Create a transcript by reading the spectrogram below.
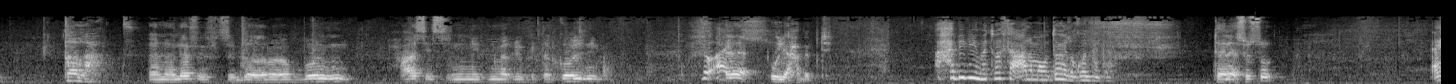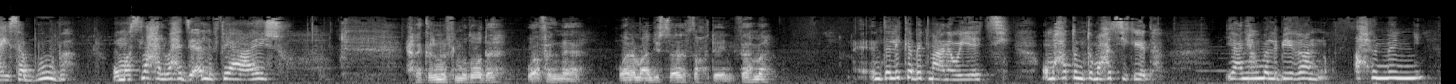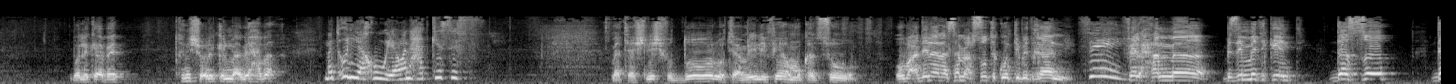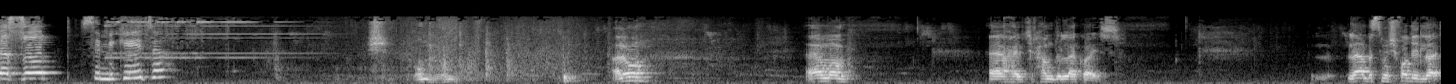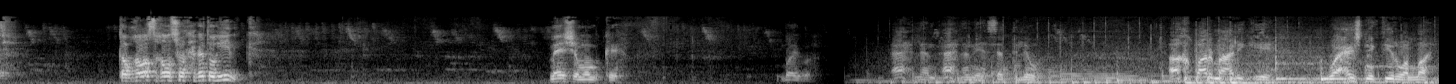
طلعت. أنا لافف سيجاره بن حاسس إن دماغي بتاكلني. لؤي قولي يا حبيبتي. حبيبي متوافق على موضوع الغنى ده. تاني يا سوسو اهي سبوبة ومصلحة الواحد يقلب فيها عيشه. إحنا اتكلمنا في الموضوع ده وقفلناه وأنا ما عنديش سؤال افتحه تاني فاهمة؟ انت ليه كبت معنوياتي ومحطم طموحاتي كده. يعني هما اللي بيغنوا أحلى مني. بقول لك يا بت تخلينيش أقول كلمه قبيحة بقى. ما تقول يا أخويا وأنا هتكسف. ما تعيشليش في الدور وتعملي لي فيها أم كلثوم. وبعدين أنا سامع صوتك وأنت بتغني. فين؟ في الحمام بذمتك أنت. ده الصوت ده الصوت. سمكيزه أمي أمي. ألو؟ يا ماما أيوه يا حبيبتي الحمد لله كويس. لا بس مش فاضي دلوقتي. طب خلاص اخلص شوية حاجات واجيلك ماشي يا ماما okay. bye bye. أهلا أهلا يا سيادة اللواء أخبار معاليك إيه؟ وحشني كتير والله.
